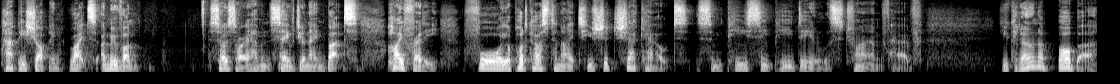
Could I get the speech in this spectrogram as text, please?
Happy shopping. Right, I move on. So sorry, I haven't saved your name, but hi, Freddie. For your podcast tonight, you should check out some PCP deals Triumph have. You could own a Bobber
